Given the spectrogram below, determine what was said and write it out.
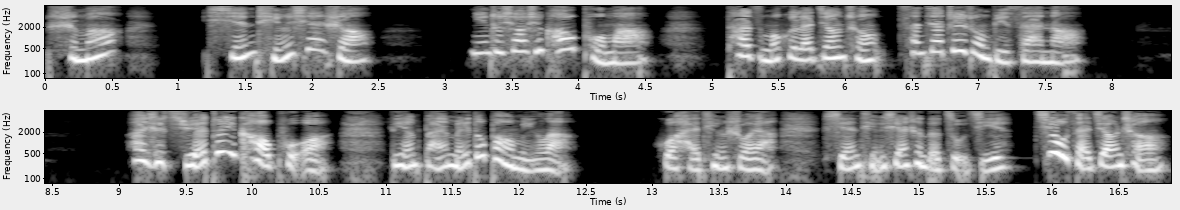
什么？闲庭先生？您这消息靠谱吗？他怎么会来江城参加这种比赛呢？哎呀，绝对靠谱！连白梅都报名了。我还听说呀，闲庭先生的祖籍就在江城。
